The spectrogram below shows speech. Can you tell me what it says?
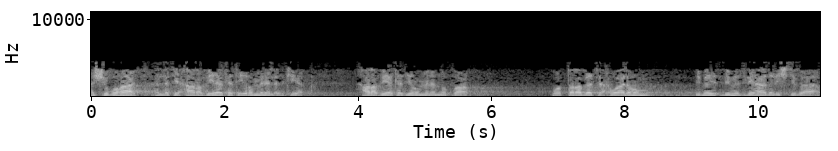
الشبهات التي حار فيها كثير من الأذكياء حار فيها كثير من النظار واضطربت أحوالهم بمثل هذا الاشتباه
